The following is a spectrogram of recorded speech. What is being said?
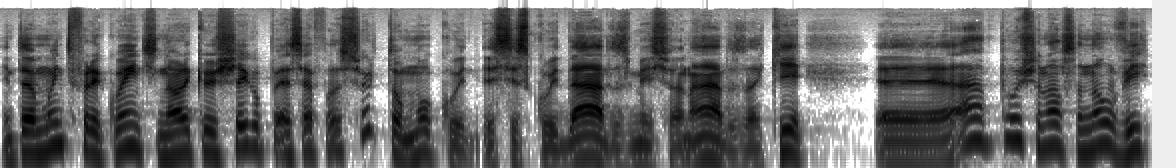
Então é muito frequente, na hora que eu chego, o PSA fala: o senhor tomou esses cuidados mencionados aqui? É, ah, puxa, nossa, não vi.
